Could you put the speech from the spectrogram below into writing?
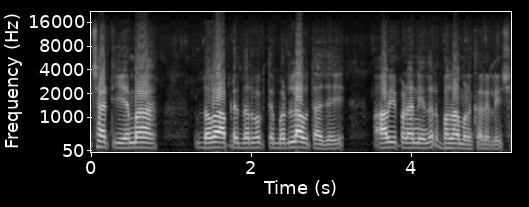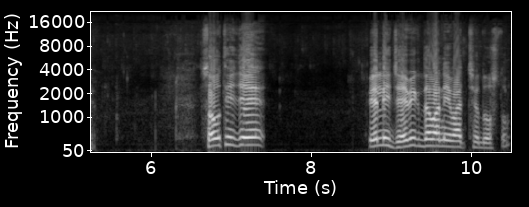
છાંટીએ, એમાં દવા આપણે દર વખતે બદલાવતા જઈએ, આવી પણ આની અંદર ભલામણ કરેલી છે. સૌથી જે પેલી જૈવિક દવાની વાત છે દોસ્તો,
